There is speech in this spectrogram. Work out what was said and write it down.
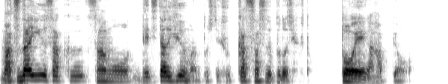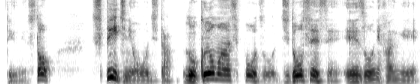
松田優作さんをデジタルヒューマンとして復活させるプロジェクト、東映が発表っていうニュースと、スピーチに応じたろくろ回しポーズを自動生成映像に反映、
